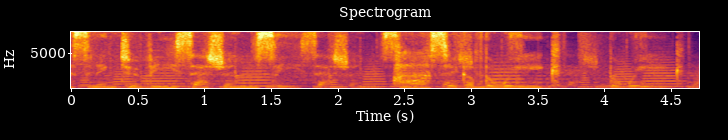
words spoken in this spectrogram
listening to V Sessions. V Sessions. Classic of the week. The week.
